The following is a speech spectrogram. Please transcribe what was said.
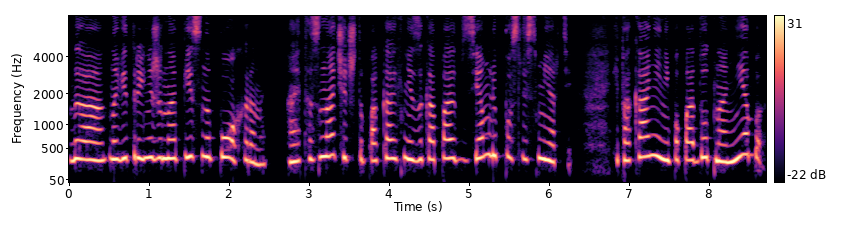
«Да, на витрине же написано «похороны». А это значит, что пока их не закопают в землю после смерти, и пока они не попадут на небо,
